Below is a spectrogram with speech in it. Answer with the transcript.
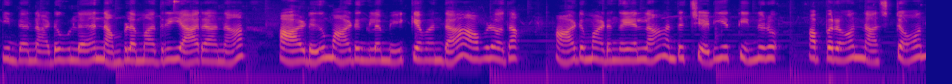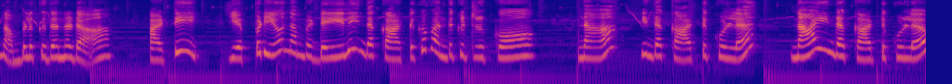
இந்த நடுவுல நம்மள மாதிரி யாரானா ஆடு மாடுங்களை மேய்க்க வந்தா அவ்வளோதான். ஆடு மாடுங்க எல்லாம் அந்த செடியை தின்னுடும் அப்புறம் நஷ்டம் நம்மளுக்கு தானடா. பாட்டி எப்படியோ நம்ம டெய்லி இந்த காட்டுக்கு வந்துகிட்டு இருக்கோம். நான் இந்த காட்டுக்குள்ள நான் இந்த காட்டுக்குள்ள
